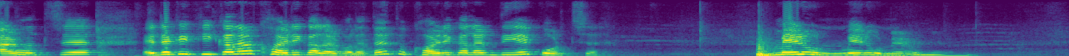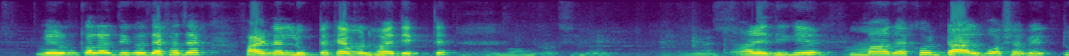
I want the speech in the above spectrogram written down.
আর হচ্ছে এটাকে কি কালার খয়েরি কালার বলে তাই তো? খয়েরি কালার দিয়ে করছে। মেরুন মেরুন। মেরুন কালার দিয়ে দেখা যাক ফাইনাল লুকটা কেমন হয় দেখতে। আর এদিকে মা দেখো ডাল বসাবে একটু।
